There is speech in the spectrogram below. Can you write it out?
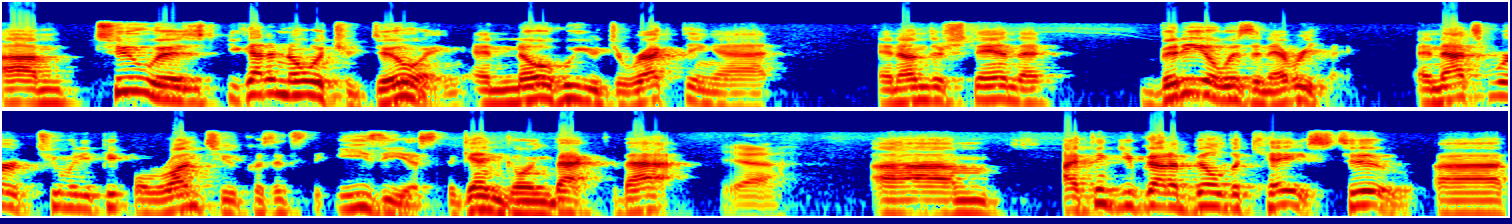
Um, two is you got to know what you're doing and know who you're directing at, and understand that video isn't everything. And that's where too many people run to because it's the easiest. Again, going back to that. Yeah. Um, I think you've got to build a case too. Uh,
